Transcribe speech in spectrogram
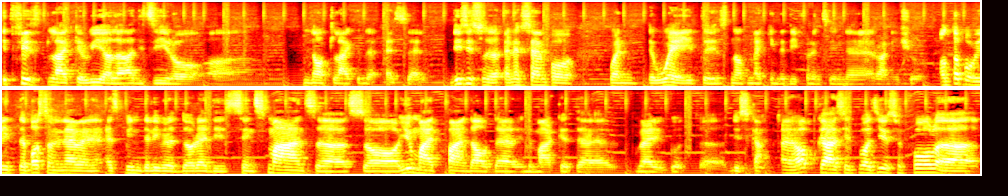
It feels like a real Adizero, uh, not like the SL. This is uh, an example when the weight is not making the difference in running shoe. On top of it, the Boston 11 has been delivered already since months, uh, so you might find out there in the market a very good uh, discount. I hope guys it was useful. Uh,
